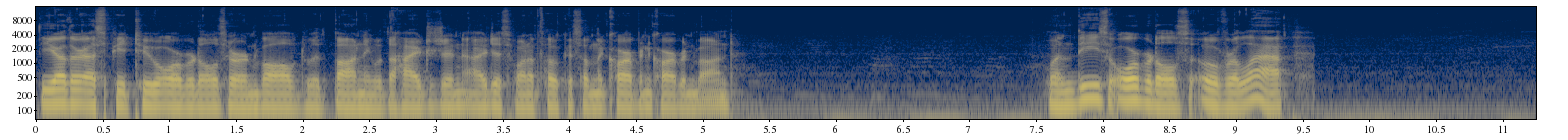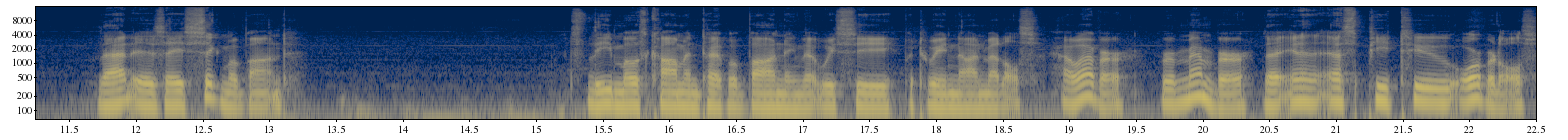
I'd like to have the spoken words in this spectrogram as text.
The other sp2 orbitals are involved with bonding with the hydrogen. I just want to focus on the carbon-carbon bond. When these orbitals overlap, that is a sigma bond. It's the most common type of bonding that we see between nonmetals. However, remember that in an sp2 orbitals,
